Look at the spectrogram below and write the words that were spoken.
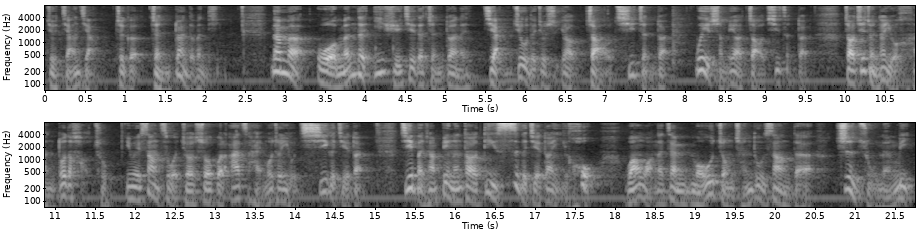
就讲讲这个诊断的问题。那么我们的医学界的诊断呢，讲究的就是要早期诊断。为什么要早期诊断？早期诊断有很多的好处，因为上次我就说过了，阿兹海默症有七个阶段，基本上病人到了第四个阶段以后，往往呢在某种程度上的自主能力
